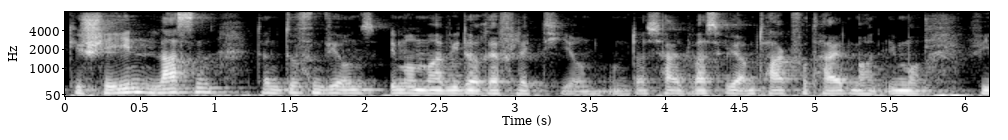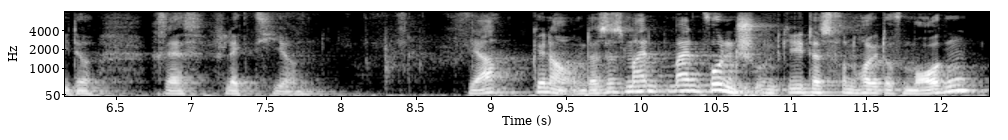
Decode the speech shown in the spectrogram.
geschehen lassen, dann dürfen wir uns immer mal wieder reflektieren. Und das halt, was wir am Tag verteilt machen, immer wieder reflektieren. Ja, genau. Und das ist mein, mein Wunsch. Und geht das von heute auf morgen?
